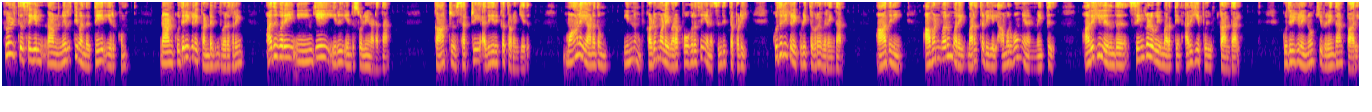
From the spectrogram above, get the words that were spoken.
கீழ் திசையில் நாம் நிறுத்தி வந்த தேர் இருக்கும். நான் குதிரைகளை கண்டறிந்து வருகிறேன். அதுவரை நீ இங்கே இரு என்று சொல்லி நடந்தான். காற்று சற்றே அதிகரிக்கத் தொடங்கியது. மாலையானதும் இன்னும் கடுமழை வரப்போகிறது என சிந்தித்தபடி குதிரைகளை பிடித்து வர விரைந்தான். ஆதினி அவன் வரும் வரை மரத்தடியில் அமர்வோம் என நினைத்து அருகில் இருந்த செங்கழுவை மரத்தின் அருகே போய் உட்கார்ந்தாள். குதிரைகளை நோக்கி விரைந்தான் பாரி.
